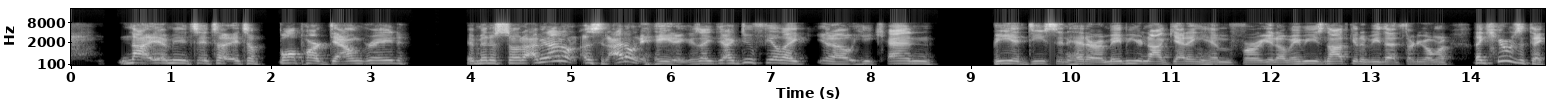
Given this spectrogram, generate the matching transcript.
not, I mean, it's, it's a, it's a ballpark downgrade in Minnesota. I mean, I don't listen. I don't hate it because I I do feel like you know he can be a decent hitter, and maybe you're not getting him for you know maybe he's not going to be that 30 home run. Like here's the thing,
